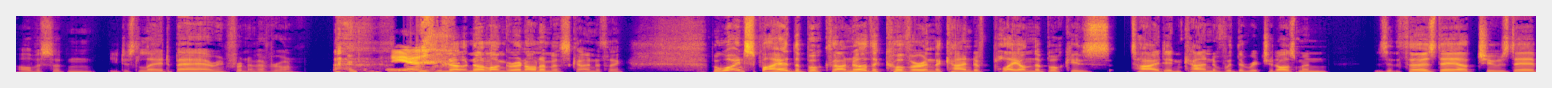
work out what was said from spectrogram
all of a sudden you just laid bare in front of everyone. yeah. You're no, no longer anonymous kind of thing. But what inspired the book, though? I know the cover and the kind of play on the book is tied in kind of with the Richard Osman. Is it the Thursday or Tuesday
